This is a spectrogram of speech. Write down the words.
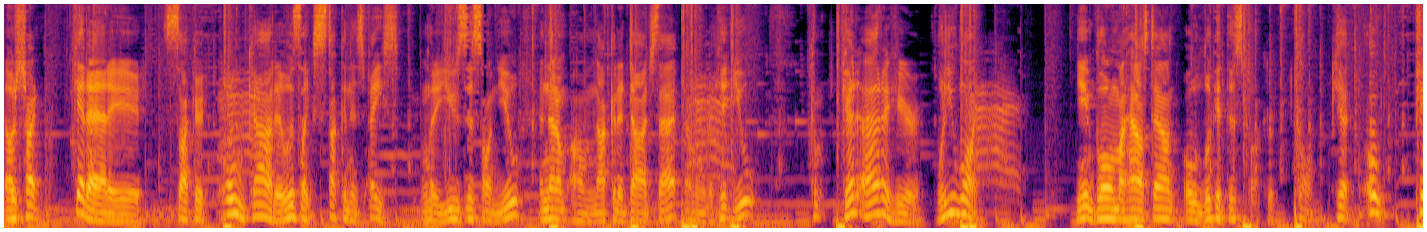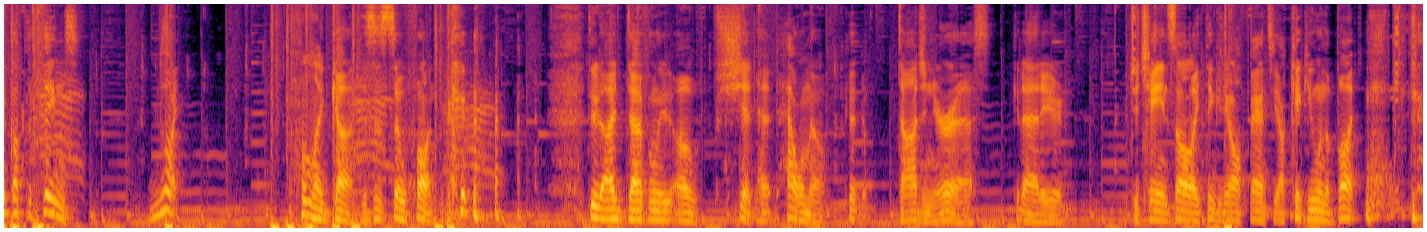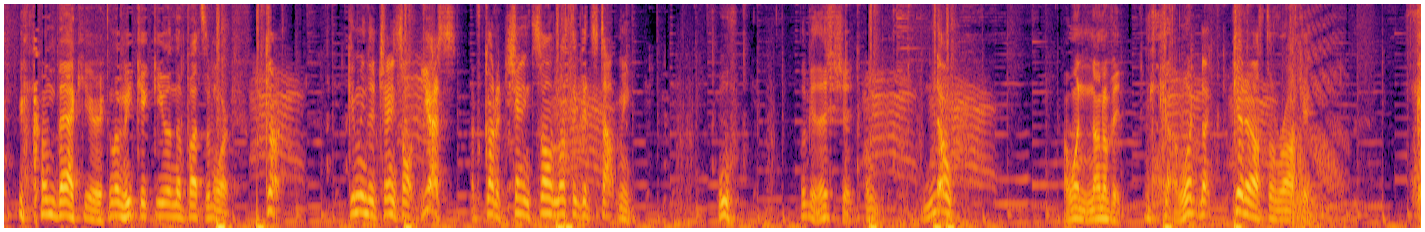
I was trying. To get out of here, sucker. Oh, God. It was, like, stuck in his face. I'm gonna use this on you, and then I'm, I'm not gonna dodge that. I'm gonna hit you. Come, get out of here. What do you want? You ain't blowing my house down? Oh, look at this fucker. Go, get, oh, pick up the things. What? Oh my god, this is so fun. Dude, I definitely, oh shit, hell no. Get, dodging your ass. Get out of here. Your chainsaw, like thinking you're all fancy, I'll kick you in the butt. Come back here, let me kick you in the butt some more. Give me the chainsaw, yes! I've got a chainsaw, nothing can stop me. Ooh, look at this shit. Oh, no! I want none of it. I want Get off the rocket!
